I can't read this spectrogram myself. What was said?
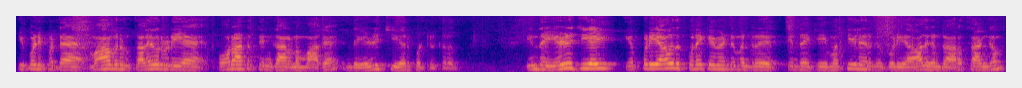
இப்படிப்பட்ட மாபெரும் தலைவருடைய போராட்டத்தின் காரணமாக இந்த எழுச்சி ஏற்பட்டிருக்கிறது. இந்த எழுச்சியை எப்படியாவது குறைக்க வேண்டும் என்று இன்றைக்கு மத்தியில் இருக்கக்கூடிய ஆளுகின்ற அரசாங்கம்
